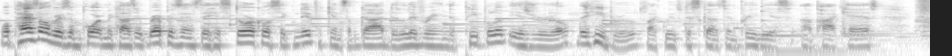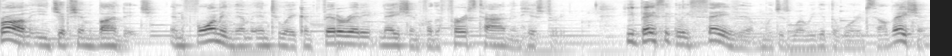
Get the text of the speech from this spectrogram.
Well, Passover is important because it represents the historical significance of God delivering the people of Israel, the Hebrews, like we've discussed in previous uh, podcasts, from Egyptian bondage and forming them into a confederated nation for the first time in history. He basically saved them, which is where we get the word salvation.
